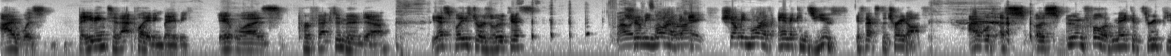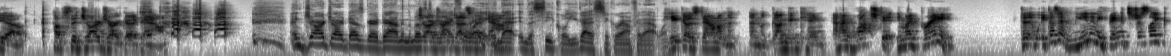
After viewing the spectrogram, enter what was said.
I was baiting to that plating, baby. It was perfectamundo. yes, please, George Lucas. Show me more of right. show me more of Anakin's youth, if that's the trade-off. I will a, a spoonful of naked 3PO helps the Jar Jar go down. And Jar Jar does go down in the most Jar Jar delightful way in that in the sequel. You got to stick around for that one. He goes down on the on the Gungan King, and I watched it in my brain. It doesn't mean anything. It's just like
